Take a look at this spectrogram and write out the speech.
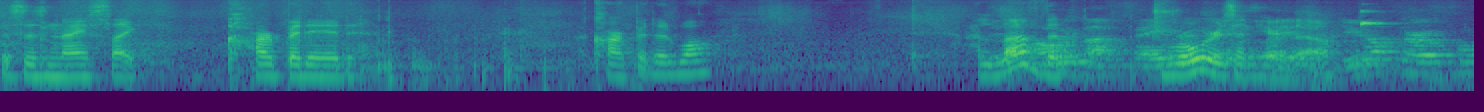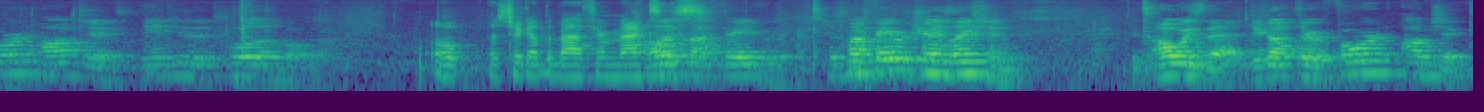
This is nice, like carpeted, a carpeted wall. I love the drawers in here, though. Do not throw foreign objects into the toilet bowl. Oh, let's check out the bathroom. Always Max's. my favorite. It's my favorite translation. It's always that. Do not throw foreign object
